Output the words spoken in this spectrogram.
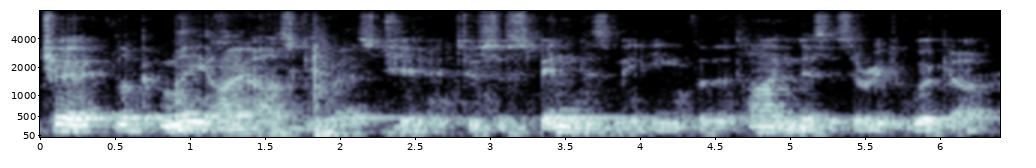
Chair, look, may I ask you as chair to suspend this meeting for the time necessary to work out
